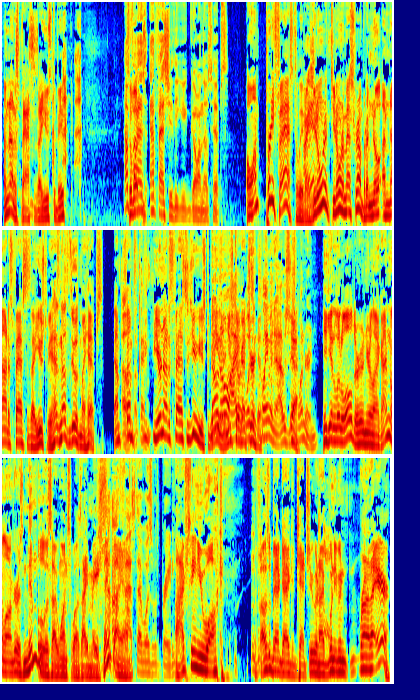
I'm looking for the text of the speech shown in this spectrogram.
I'm not as fast as I used to be. How So what- fast? How fast do you think you can go on those hips? Oh, I'm pretty fast, Toledo. Are You? you? don't want to. You don't want to mess around, but I'm no. I'm not as fast as I used to be. It has nothing to do with my hips. I'm, Oh, I'm- okay. You're not as fast as you used to be. No, either. no, you still I got wasn't hips. claiming it. I was just wondering. You get a little older, and you're like, I'm no longer as nimble as I once was. I may think I am. How fast I was with Brady. I've seen you walk. if I was a bad guy, I could catch you, and I oh. wouldn't even run out of air.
